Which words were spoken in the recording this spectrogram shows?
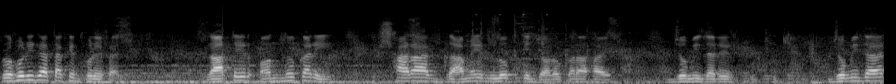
প্রহরীরা তাকে ধরে ফেলে। রাতের অন্ধকারে সারা গ্রামের লোককে জড়ো করা হয় জমিদারের কুঠিতে। জমিদার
